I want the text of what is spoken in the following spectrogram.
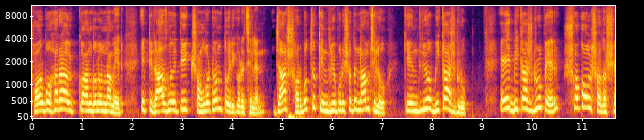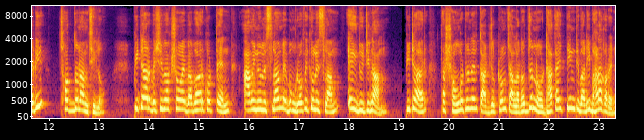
সর্বহারা ঐক্য আন্দোলন নামের একটি রাজনৈতিক সংগঠন তৈরি করেছিলেন, যার সর্বোচ্চ কেন্দ্রীয় পরিষদের নাম ছিল কেন্দ্রীয় বিকাশ গ্রুপ। এই বিকাশ গ্রুপের সকল সদস্যেরই ছদ্মনাম ছিল। পিটার বেশিরভাগ সময় ব্যবহার করতেন আমিনুল ইসলাম এবং রফিকুল ইসলাম এই দুইটি নাম। পিটার তার সংগঠনের কার্যক্রম চালানোর জন্য ঢাকায় তিনটি বাড়ি ভাড়া করেন।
